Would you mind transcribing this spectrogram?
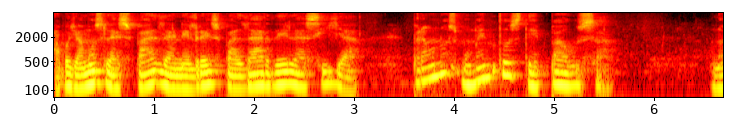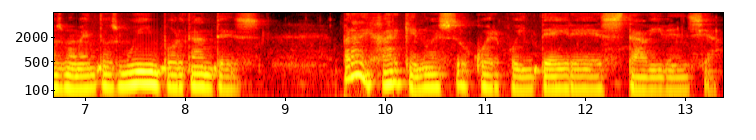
Apoyamos la espalda en el respaldar de la silla para unos momentos de pausa, unos momentos muy importantes para dejar que nuestro cuerpo integre esta vivencia.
